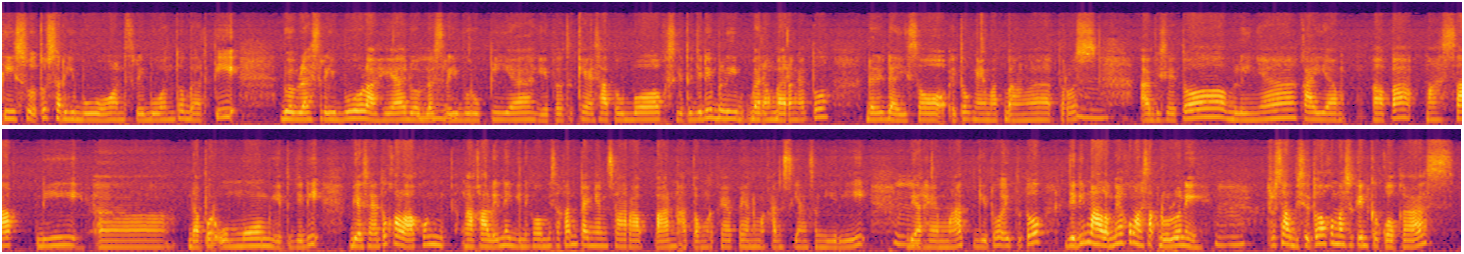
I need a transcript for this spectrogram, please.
tisu tuh seribu won, seribu won tuh berarti dua belas ribu lah ya, dua belas ribu rupiah gitu tuh kayak satu box gitu. Jadi beli barang-barangnya tuh dari Daiso itu ngemat banget. Terus abis itu belinya kayak apa masak di eh, dapur umum gitu. Jadi biasanya tuh kalau aku ng- ngakalinnya gini kalau misalkan pengen sarapan atau nggak kayak pengen makan siang sendiri biar hemat gitu itu tuh jadi malamnya aku masak dulu nih. Mm-mm. terus habis itu aku masukin ke kulkas.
